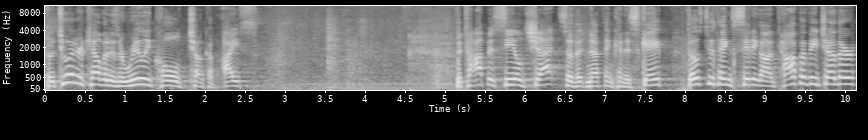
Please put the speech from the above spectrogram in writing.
So 200 Kelvin is a really cold chunk of ice. The top is sealed shut so that nothing can escape. Those two things sitting on top of each other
